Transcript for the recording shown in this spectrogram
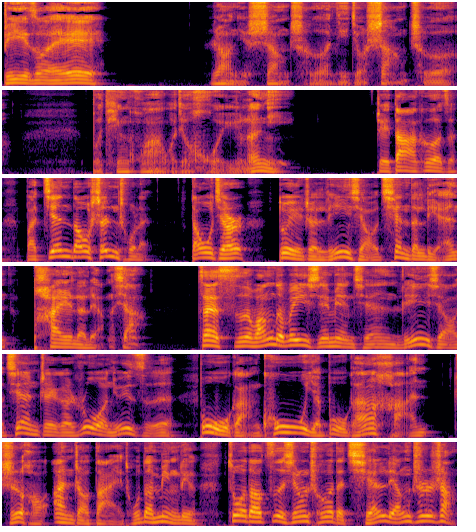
闭嘴！让你上车你就上车，不听话我就毁了你！这大个子把尖刀伸出来，刀尖儿。对着林小倩的脸拍了两下，在死亡的威胁面前，林小倩这个弱女子不敢哭也不敢喊，只好按照歹徒的命令坐到自行车的前梁之上。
